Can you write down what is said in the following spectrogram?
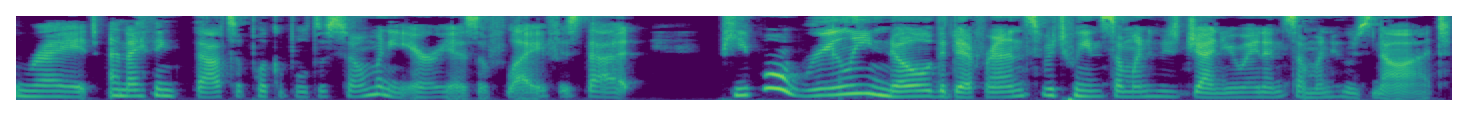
Right. And I think that's applicable to so many areas of life is that people really know the difference between someone who's genuine and someone who's not.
